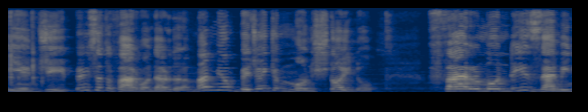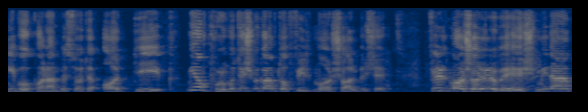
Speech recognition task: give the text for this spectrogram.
ENG ببین سه تا فرمانده رو دارم. من میام به جای اینکه مانشتاین رو فرمانده زمینی بکنم به صورت عادی میام promote ش می‌کنم تا field marshal بشه. field marshal ی رو بهش میدم.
